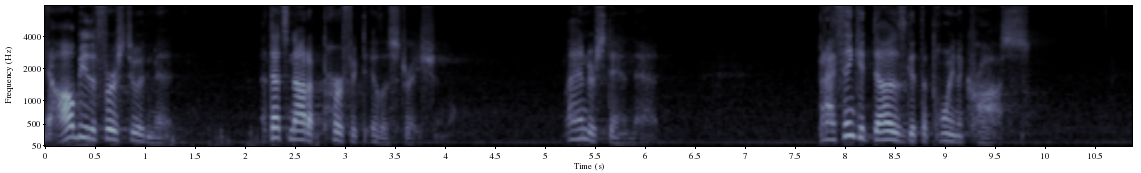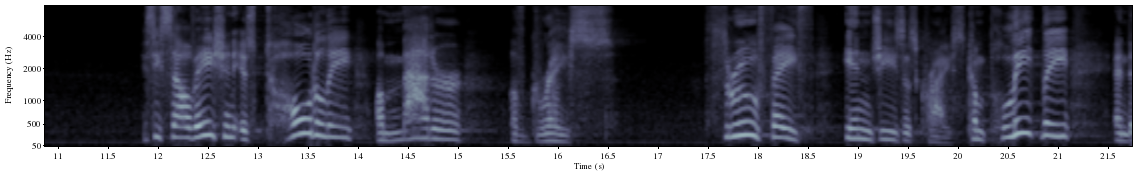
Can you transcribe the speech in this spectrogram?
Now, I'll be the first to admit that that's not a perfect illustration. I understand that. But I think it does get the point across. You see, salvation is totally a matter of grace through faith in Jesus Christ, completely and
